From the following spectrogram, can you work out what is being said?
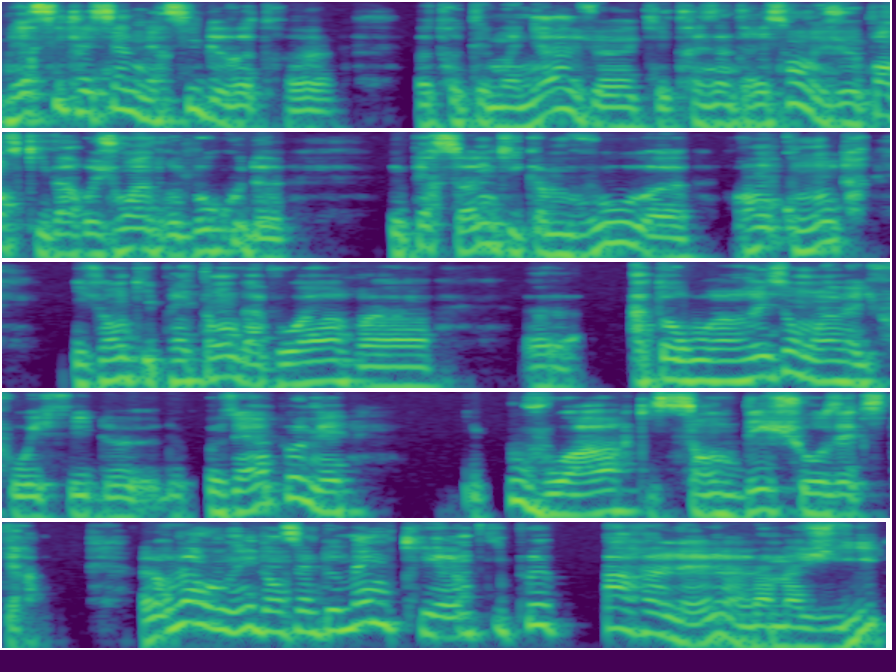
Merci Christiane, merci de votre, votre témoignage euh, qui est très intéressant et je pense qu'il va rejoindre beaucoup de, personnes qui, comme vous, rencontrent des gens qui prétendent avoir, à tort ou à raison, hein, il faut essayer de, de poser un peu, mais des pouvoirs qui sentent des choses, etc. Alors là, on est dans un domaine qui est un petit peu parallèle à la magie,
